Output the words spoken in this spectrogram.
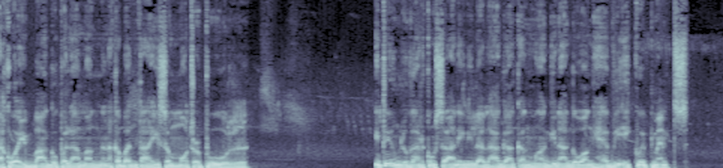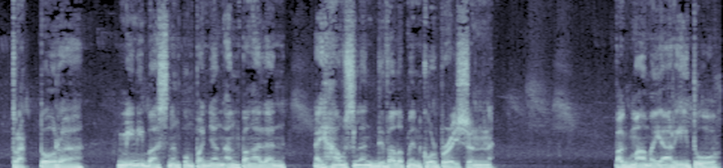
ako ay bago pa lamang na nakabantay sa motor pool. Ito yung lugar kung saan inilalagak ang mga ginagawang heavy equipments, traktora, minibus ng kumpanyang ang pangalan ay Houseland Development Corporation. Pagmamayari ito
